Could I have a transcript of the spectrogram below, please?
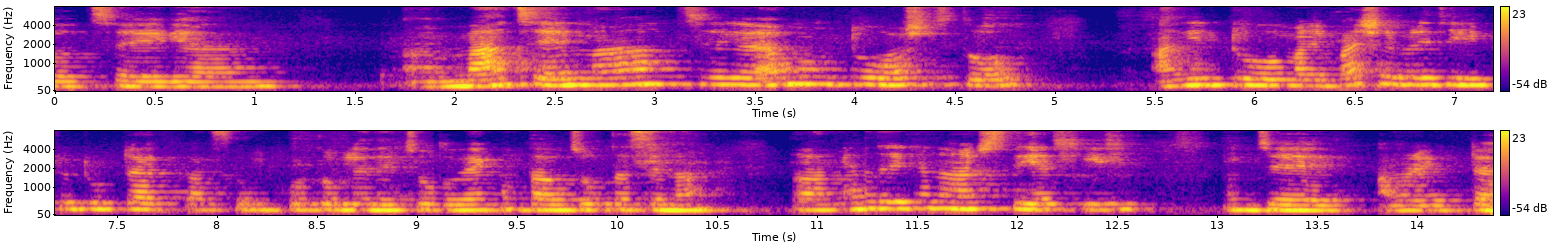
হচ্ছে মা আছে মা হচ্ছে এমন একটু অসুস্থ। আগে একটু মানে পাশের বাড়ি থেকে একটু টুকটাক কাজ করতো বলে দেখছ তো এখন তাও চলতেছে না। তো আমি আমাদের এখানে আসছি আর কি, যে আমার একটা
